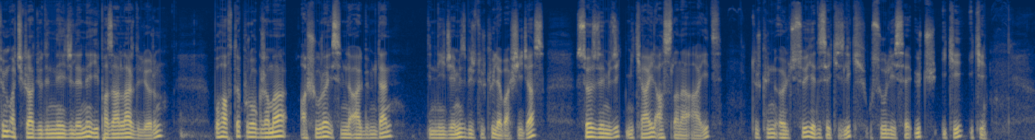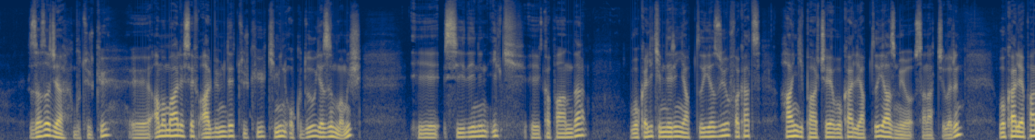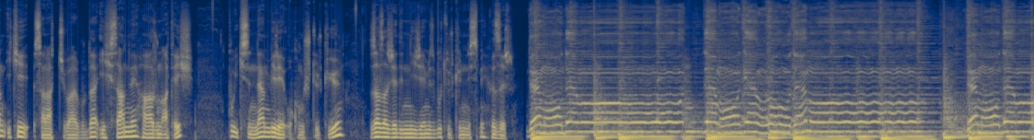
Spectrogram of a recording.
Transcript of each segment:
Tüm Açık Radyo dinleyicilerine iyi pazarlar diliyorum. Bu hafta programa Aşura isimli albümden dinleyeceğimiz bir türküyle başlayacağız. Söz ve müzik Mikail Aslan'a ait. Türkünün ölçüsü 7-8'lik, usulü ise 3-2-2. Zazaca bu türkü ee, ama maalesef albümde türküyü kimin okuduğu yazılmamış. Ee, CD'nin ilk e, kapağında vokali kimlerin yaptığı yazıyor fakat hangi parçaya vokal yaptığı yazmıyor sanatçıların. Vokal yapan iki sanatçı var burada İhsan ve Harun Ateş. Bu ikisinden biri okumuş türküyü. Zazaca dinleyeceğimiz bu türkünün ismi Hızır. Demo demo demo gevro demo demo demo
